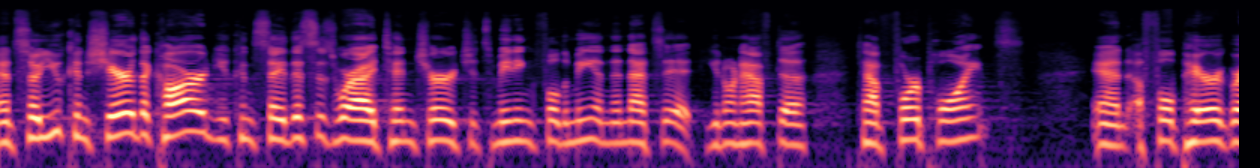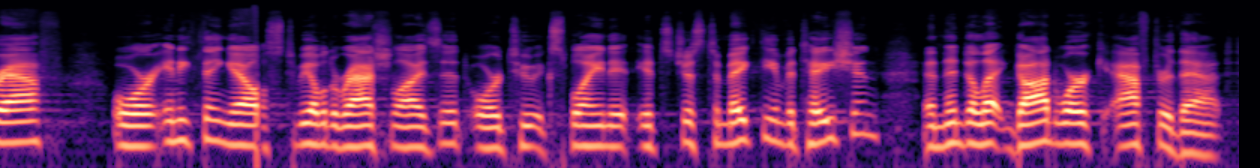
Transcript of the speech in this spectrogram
And so you can share the card. You can say, This is where I attend church. It's meaningful to me. And then that's it. You don't have to, to have four points and a full paragraph or anything else to be able to rationalize it or to explain it. It's just to make the invitation and then to let God work after that.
